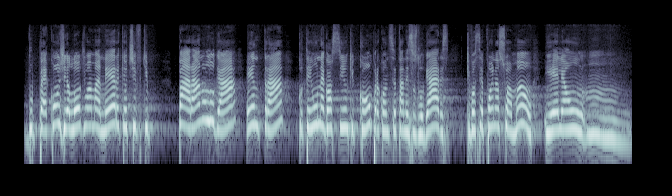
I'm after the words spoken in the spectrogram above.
do pé congelou de uma maneira que eu tive que parar no lugar, entrar. Tem um negocinho que compra quando você está nesses lugares, que você põe na sua mão e ele é um, um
